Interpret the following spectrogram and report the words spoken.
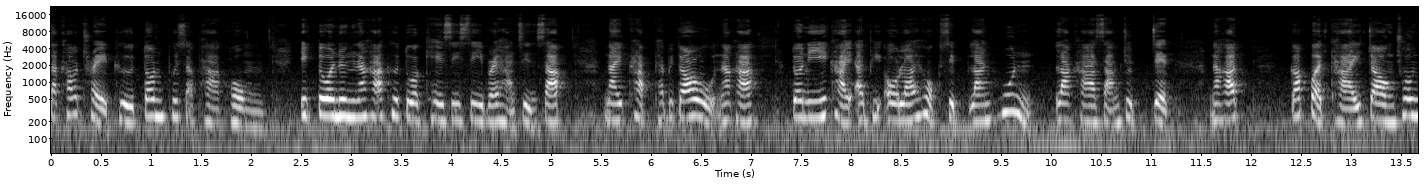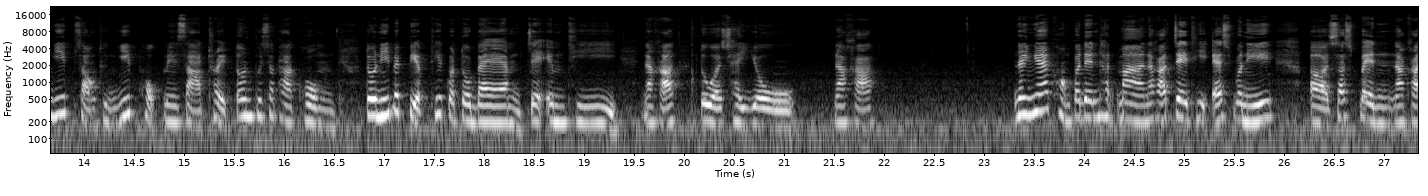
จะเข้าเทรดคือต้นพฤษภาคม อีกตัวหนึ่งนะคะ คือตัว KCC บริหารสินทรัพย์Knight Club Capital นะคะ ตัวนี้ขาย IPO 160 ล้านหุ้น ราคา 3.7 นะคะก็เปิดขายจองช่วง 22 ถึง 26 เมษาเทรดต้นพฤษภาคม ตัวนี้ไปเปรียบเทียบกับตัว BAM JMT นะคะ ตัว CHAYO นะคะ ในแง่ของประเด็นถัดมานะคะ JTS วันนี้เอ่อ suspend นะคะ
